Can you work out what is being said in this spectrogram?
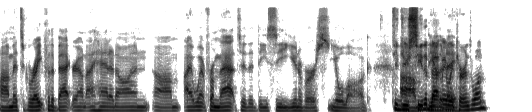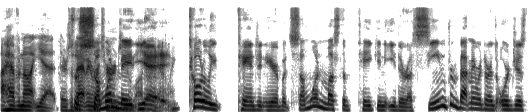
Um, it's great for the background. I had it on. Um, I went from that to the DC Universe Yule log. Did you um, see the, the Batman. Returns one? I have not yet. There's a So Batman someone Returns made yeah, totally tangent here, but someone must have taken either a scene from Batman Returns or just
